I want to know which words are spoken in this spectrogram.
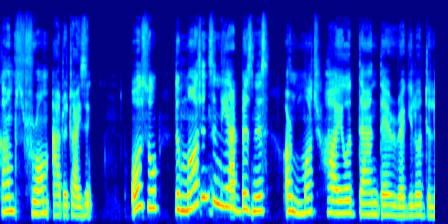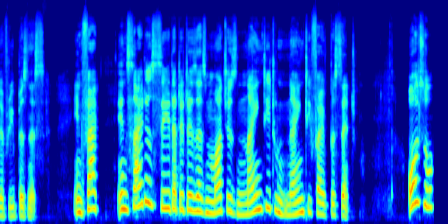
comes from advertising. Also, the margins in the ad business are much higher than their regular delivery business. In fact, insiders say that it is as much as 90 to 95%. Also,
